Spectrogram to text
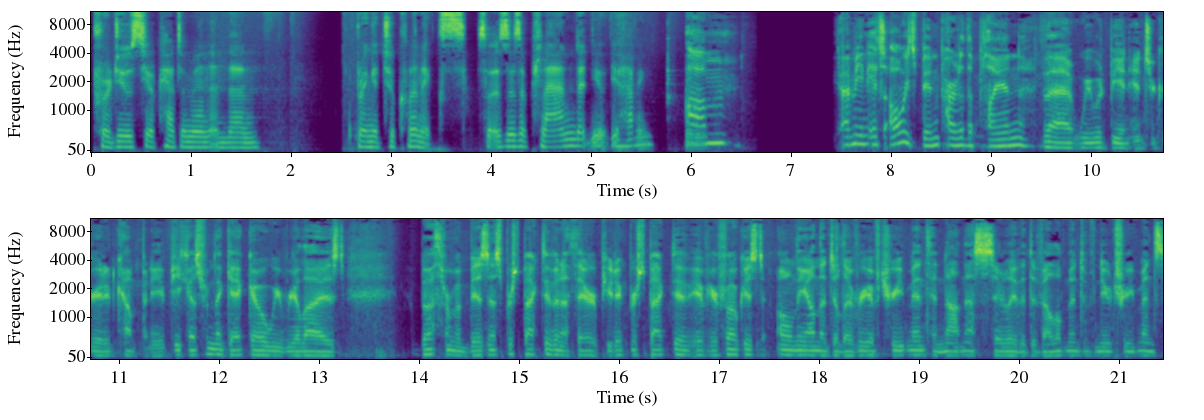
produce your ketamine and then bring it to clinics. So is this a plan that you, you're having? Um, I mean, it's always been part of the plan that we would be an integrated company because from the get go, we realized both from a business perspective and a therapeutic perspective, if you're focused only on the delivery of treatment and not necessarily the development of new treatments,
